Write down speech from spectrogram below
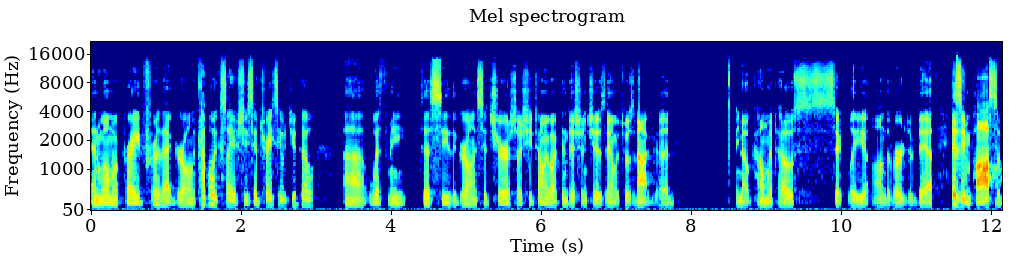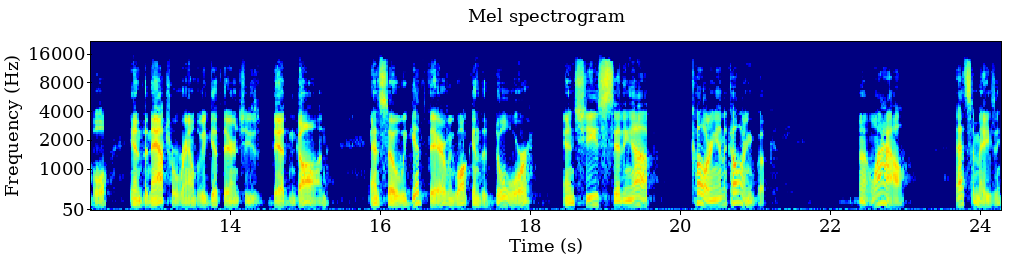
and Wilma prayed for that girl. And a couple weeks later, she said, Tracy, would you go uh, with me to see the girl? And I said, sure. So she told me what condition she was in, which was not good. You know, comatose, sickly, on the verge of death. It's impossible in the natural realm. We get there and she's dead and gone. And so we get there, we walk in the door, and she's sitting up coloring in a coloring book. Uh, wow. That's amazing.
